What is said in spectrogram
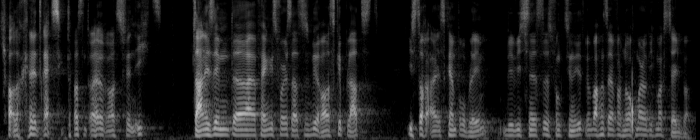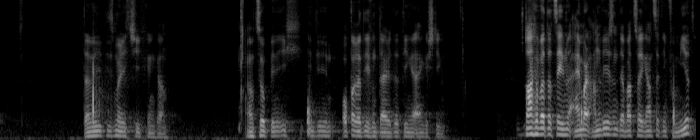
Ich hau doch keine 30.000 Euro raus für nichts. Dann ist eben der verhängnisvolle aus mir rausgeplatzt. Ist doch alles kein Problem. Wir wissen jetzt, dass es funktioniert. Wir machen es einfach nochmal und ich mache es selber. Damit diesmal nicht schief gehen kann. Und so bin ich in den operativen Teil der Dinge eingestiegen. Strache war tatsächlich nur einmal anwesend, er war zwar die ganze Zeit informiert,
